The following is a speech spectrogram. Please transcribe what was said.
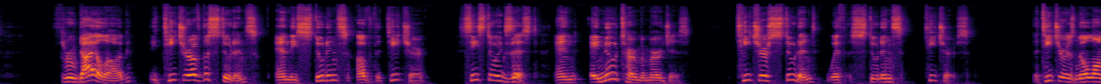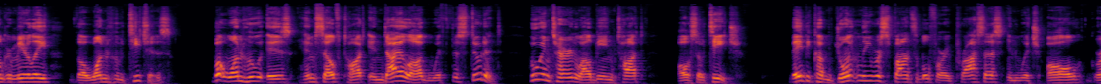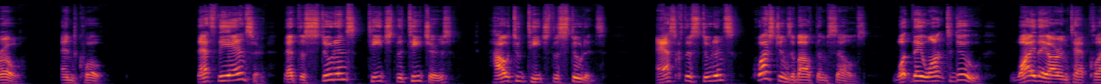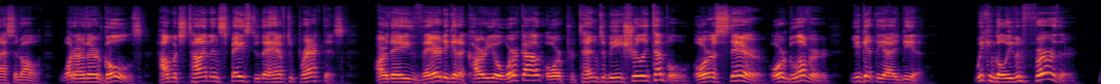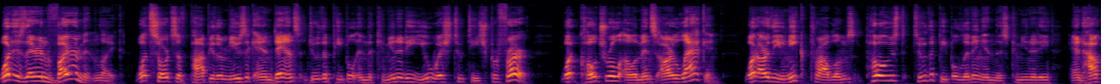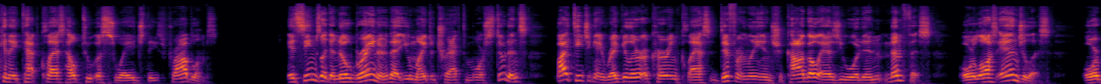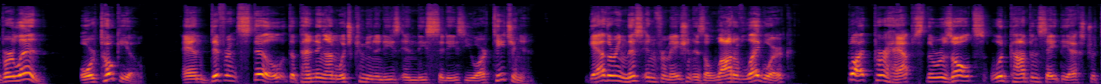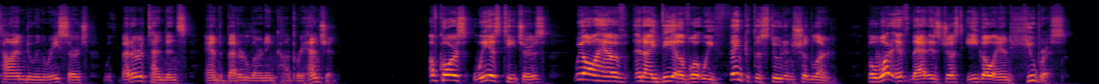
through dialogue, the teacher of the students and the students of the teacher cease to exist, and a new term emerges teacher student with students teachers. The teacher is no longer merely the one who teaches, but one who is himself taught in dialogue with the student, who in turn, while being taught, also teach. They become jointly responsible for a process in which all grow. End quote. That's the answer that the students teach the teachers how to teach the students. Ask the students questions about themselves, what they want to do, why they are in tap class at all, what are their goals, how much time and space do they have to practice, are they there to get a cardio workout or pretend to be Shirley Temple or Astaire or Glover? You get the idea. We can go even further. What is their environment like? What sorts of popular music and dance do the people in the community you wish to teach prefer? What cultural elements are lacking? What are the unique problems posed to the people living in this community, and how can a TAP class help to assuage these problems? It seems like a no brainer that you might attract more students by teaching a regular occurring class differently in Chicago as you would in Memphis, or Los Angeles, or Berlin, or Tokyo and different still depending on which communities in these cities you are teaching in. Gathering this information is a lot of legwork, but perhaps the results would compensate the extra time doing research with better attendance and better learning comprehension. Of course, we as teachers, we all have an idea of what we think the student should learn. But what if that is just ego and hubris?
